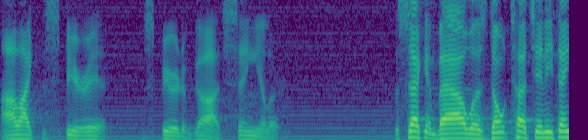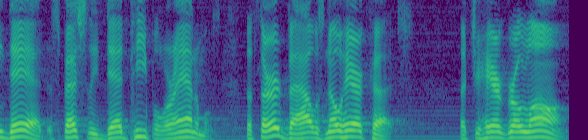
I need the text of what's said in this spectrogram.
I like the spirit, the spirit of God, singular. The second vow was don't touch anything dead, especially dead people or animals. The third vow was no haircuts. Let your hair grow long.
